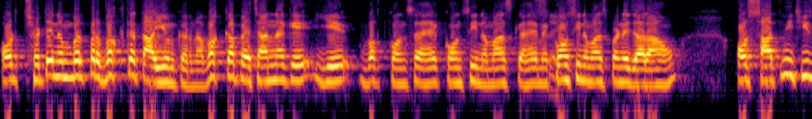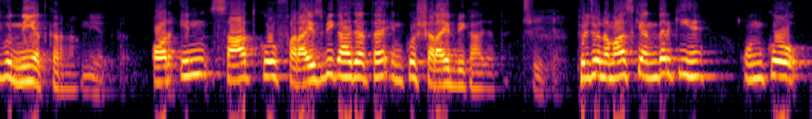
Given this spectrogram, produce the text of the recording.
اور چھٹے نمبر پر وقت کا تعین کرنا۔ وقت کا پہچاننا کہ یہ وقت کون سا ہے کون سی نماز کا ہے میں کون سی نماز پڑھنے جا رہا ہوں۔ اور ساتویں چیز وہ نیت کرنا۔ نیت اور ان سات کو فرائض بھی کہا جاتا ہے ان کو شرائط بھی کہا جاتا ہے۔ ٹھیک ہے۔ پھر جو نماز کے اندر کی ہیں ان کو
